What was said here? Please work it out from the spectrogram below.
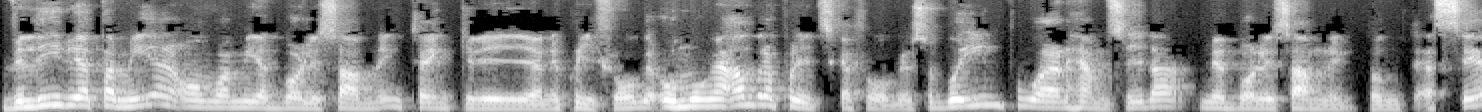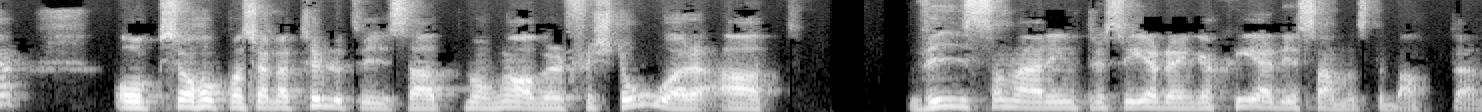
vill ni veta mer om vad Medborgerlig Samling tänker i energifrågor och många andra politiska frågor så gå in på vår hemsida medborgerligsamling.se och så hoppas jag naturligtvis att många av er förstår att vi som är intresserade och engagerade i samhällsdebatten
